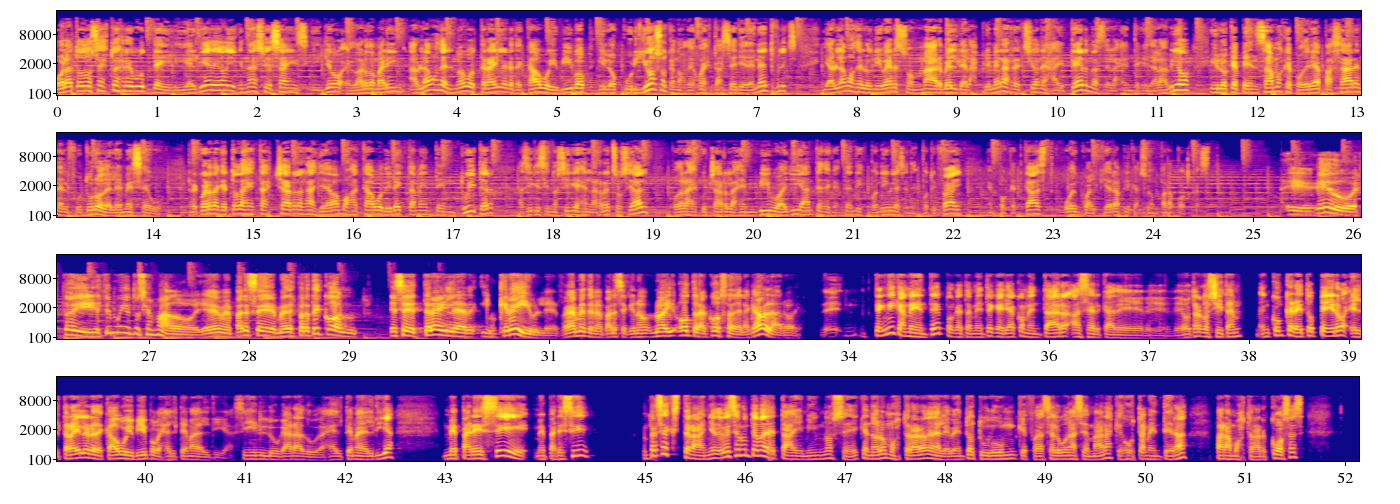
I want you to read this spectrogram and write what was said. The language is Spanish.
Hola a todos, esto es Reboot Daily y el día de hoy Ignacio Sainz y yo, Eduardo Marín, hablamos del nuevo tráiler de Cowboy Bebop y lo curioso que nos dejó esta serie de Netflix y hablamos del universo Marvel, de las primeras reacciones a eternas de la gente que ya las vio y lo que pensamos que podría pasar en el futuro del MCU. Recuerda que todas estas charlas las llevamos a cabo directamente en Twitter, así que si nos sigues en la red social podrás escucharlas en vivo allí antes de que estén disponibles en Spotify, en Pocket Cast o en cualquier aplicación para podcast. Eh, Edu, estoy, estoy muy entusiasmado hoy. eh. Me parece, me desperté con ese tráiler increíble. Realmente me parece que no, no hay otra cosa de la que hablar hoy. Eh, técnicamente, porque también te quería comentar acerca de, de- de otra cosita en, en concreto, pero el tráiler de Cowboy Bebop es el tema del día, sin lugar a dudas, es el tema del día. Me parece, me parece, me parece extraño, debe ser un tema de timing, no sé, que no lo mostraron en el evento To Doom que fue hace algunas semanas, que justamente era para mostrar cosas,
